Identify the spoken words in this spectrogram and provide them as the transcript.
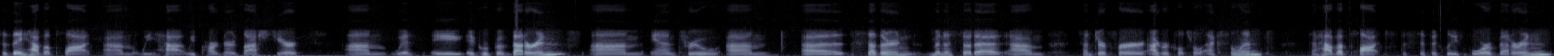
so they have a plot. Um, we had we partnered last year um, with a, a, group of veterans um, and through um, uh, Southern Minnesota um, Center for Agricultural Excellence to have a plot specifically for veterans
